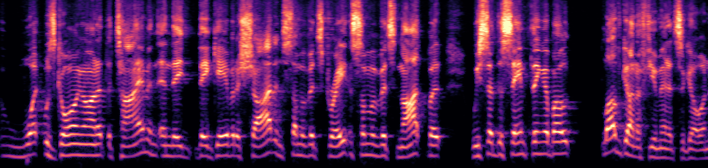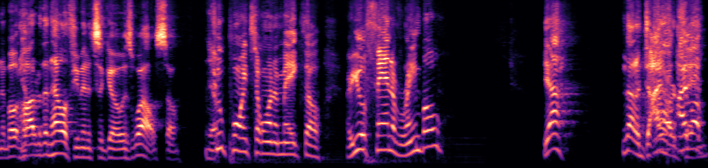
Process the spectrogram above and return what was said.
what was going on at the time and, and they they gave it a shot and some of it's great and some of it's not but we said the same thing about love gun a few minutes ago and about hotter than hell a few minutes ago as well so Yep. Two points I want to make though. Are you a fan of Rainbow? yeah not a diehard I fan. love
